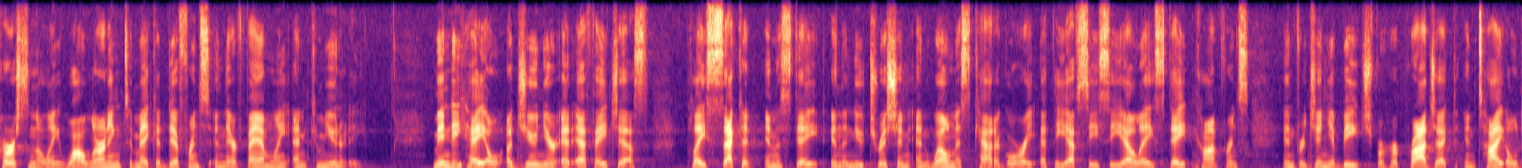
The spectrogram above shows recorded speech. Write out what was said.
personally while learning to make a difference in their family and community. Mindy Hale, a junior at FHS, placed second in the state in the nutrition and wellness category at the FCCLA State Conference in Virginia Beach for her project entitled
